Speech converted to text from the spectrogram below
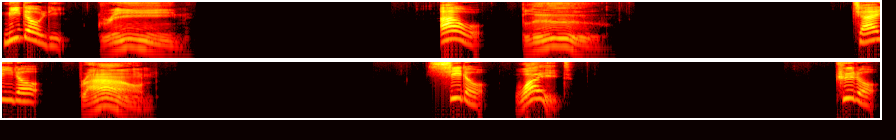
緑、 Green. 青、 Blue. 茶色、 Brown. 白、 White. 黒。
